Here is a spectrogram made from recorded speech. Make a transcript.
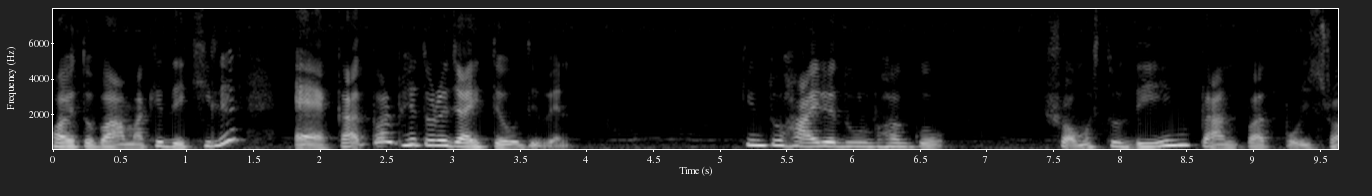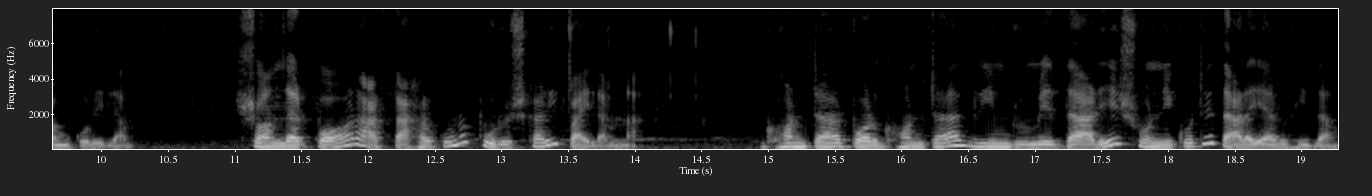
হয়তোবা আমাকে দেখিলে এক আধবার ভেতরে যাইতেও দিবেন। কিন্তু হায়রে দুর্ভাগ্য, সমস্ত দিন প্রাণপাত পরিশ্রম করিলাম। সন্ধ্যার পর আর তাহার কোনো পুরস্কারই পাইলাম না। ঘণ্টার পর ঘণ্টা গ্রিম রুমের দ্বারে সন্নিকটে দাঁড়াইয়া রহিলাম।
